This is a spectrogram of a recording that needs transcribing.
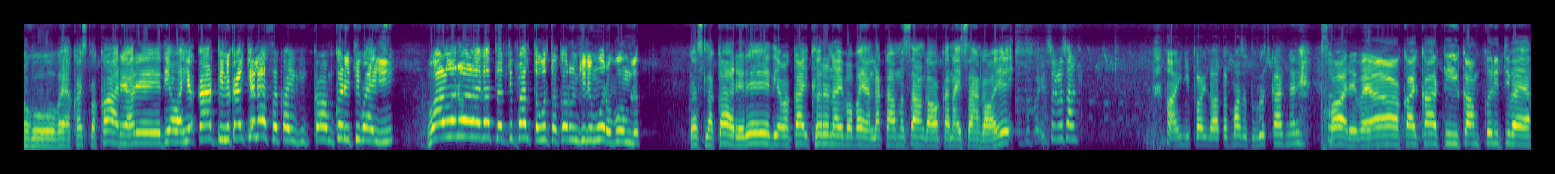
अगो बाया कसला का रे अरे देवा ह्या कार्टीने काय केलं असं? काय काम करीत ती बाई? ही वाळवण वाळा घातलं ती पालत उलत करून गेली मोर बोंबलत. कसला का रे रे देवा काय खरं नाही बाबा यांना काम सांगावा का नाही सांगावा हे? सगळं सांग. आईनी पाहिलं आता माझं धुरच काढणार आहे. का रे बाया? काय कार्टी काम करीत ती बाया?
